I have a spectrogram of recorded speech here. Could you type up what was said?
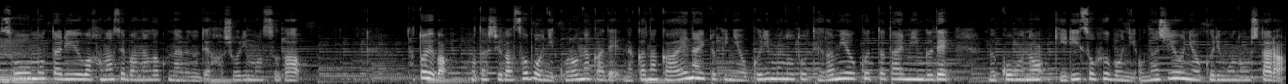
そう思った理由は話せば長くなるのではしょりますが例えば私が祖母にコロナ禍でなかなか会えない時に贈り物と手紙を送ったタイミングで向こうの義理祖父母に同じように贈り物をしたら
